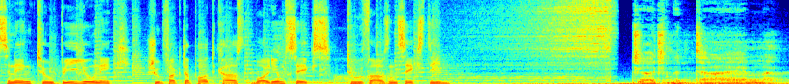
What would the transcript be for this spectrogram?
Listening to B-Unique, Schubfaktor Podcast Volume 6, 2016. Judgment Time.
